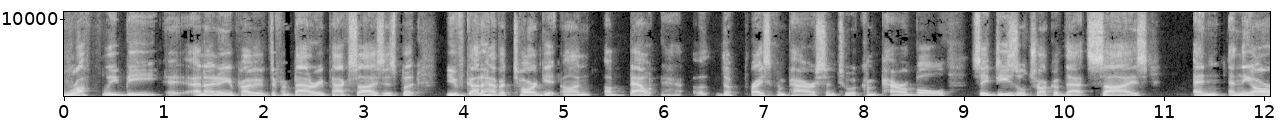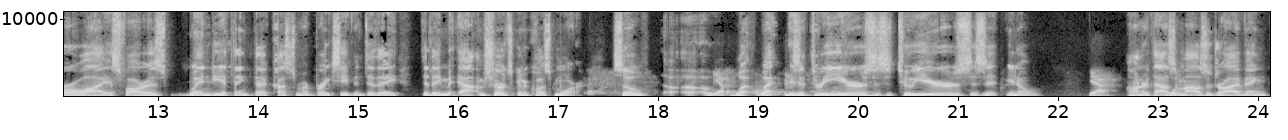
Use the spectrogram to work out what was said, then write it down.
roughly be? And I know you probably have different battery pack sizes, but you've got to have a target on about the price comparison to a comparable, say, diesel truck of that size. And, and the ROI as far as when do you think the customer breaks even? Do they do they? I'm sure it's going to cost more. So, uh, uh, yep. what what is it? Three years? Is it two years? Is it you know? Yeah, hundred thousand miles of driving.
